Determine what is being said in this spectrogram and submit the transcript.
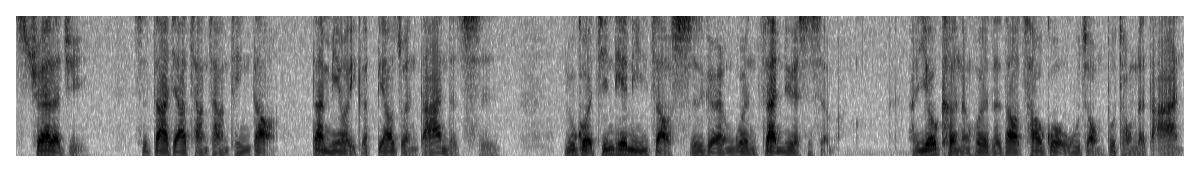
（strategy） 是大家常常听到，但没有一个标准答案的词。如果今天你找十个人问战略是什么？很有可能会得到超过五种不同的答案。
